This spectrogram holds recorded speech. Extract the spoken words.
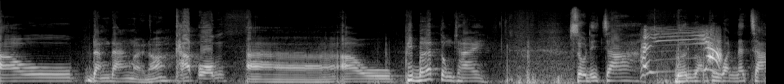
เอาดังๆหน่อยเนาะครับผม อ่าเอาพี่เบิร์ตตรงชัย สวัสดีจ้าเบิร์ดร้องทุกวันนะจ้า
